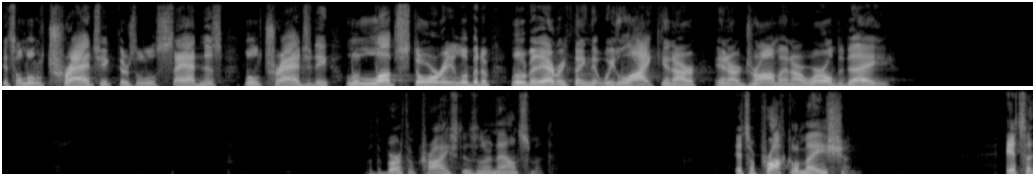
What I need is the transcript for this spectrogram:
it's a little tragic. There's a little sadness, a little tragedy, a little love story, a little bit of, a little bit of everything that we like in our, in our drama in our world today. But the birth of Christ is an announcement, it's a proclamation, it's a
